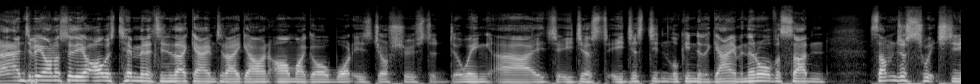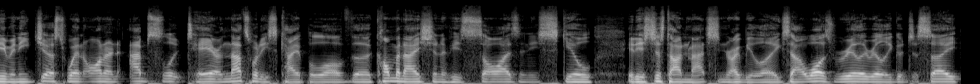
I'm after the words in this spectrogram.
and to be honest with you, I was ten minutes into that game today, going, "Oh my god, what is Josh Schuster doing?" Uh, he just he just didn't look into the game, and then all of a sudden, something just switched in him and he just went on an absolute tear. And that's what he's capable of. The combination of his size and his skill, it is just unmatched in rugby league. So it was really, really good to see.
